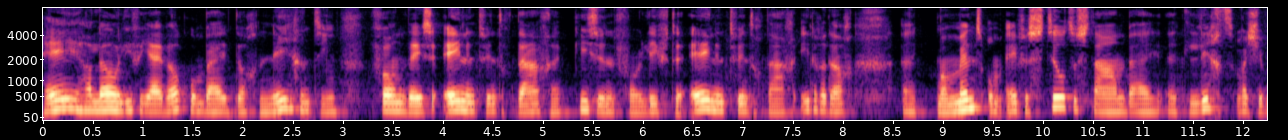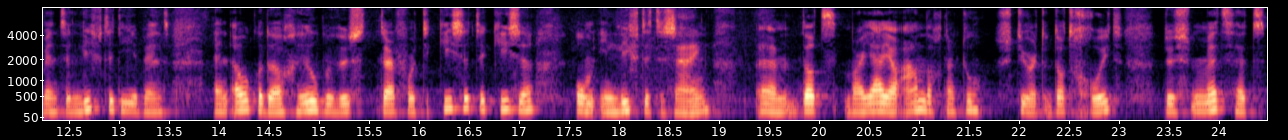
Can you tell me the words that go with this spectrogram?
Hey, hallo lieve jij, welkom bij dag 19 van deze 21 dagen kiezen voor liefde. 21 dagen, iedere dag een moment om even stil te staan bij het licht wat je bent, de liefde die je bent. En elke dag heel bewust daarvoor te kiezen, te kiezen om in liefde te zijn. Um, dat waar jij jouw aandacht naartoe stuurt, dat groeit. Dus met het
